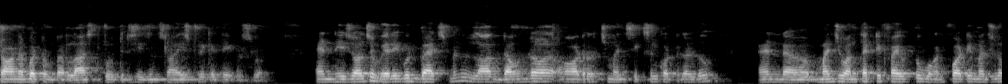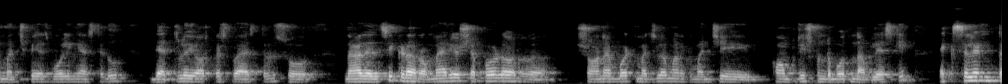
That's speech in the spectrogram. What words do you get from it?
Sean Abbott ఉంటారు లాస్ట్ టూ త్రీ సీజన్స్లో హైయెస్ట్ వికెట్ టేకర్స్లో. And he's also very good batsmen lower down order వచ్చి మంచి సిక్స్లు కొట్టగలడు. అండ్ మంచి one thirty five to one forty మధ్యలో మంచి పేస్ బౌలింగ్ వేస్తాడు. డెత్లో యార్కర్స్ వేస్తాడు. సో నాకు తెలిసి ఇక్కడ Romario Shepherd or Sean Abbott మధ్యలో మనకి మంచి కాంపిటీషన్ ఉండబోతుంది ఆ ప్లేస్కి. ఎక్సలెంట్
